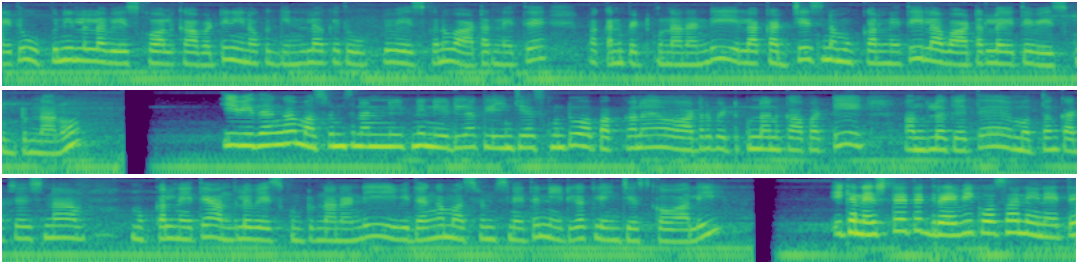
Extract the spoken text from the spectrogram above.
అయితే ఉప్పు నీళ్ళలో వేసుకోవాలి కాబట్టి నేను ఒక గిన్నెలోకి అయితే ఉప్పు వేసుకొని వాటర్ని అయితే పక్కన పెట్టుకున్నానండి. ఇలా కట్ చేసిన ముక్కలనైతే అయితే ఇలా వాటర్లో అయితే వేసుకుంటున్నాను. ఈ విధంగా మష్రూమ్స్ అన్నిటిని నీట్గా క్లీన్ చేసుకుంటూ ఆ పక్కన వాటర్ పెట్టుకున్నాను కాబట్టి అందులోకి అయితే మొత్తం కట్ చేసిన ముక్కల్ని అయితే అందులో వేసుకుంటున్నానండి. ఈ విధంగా మష్రూమ్స్ని అయితే నీట్గా క్లీన్ చేసుకోవాలి. ఇక నెక్స్ట్ అయితే గ్రేవీ కోసం నేనైతే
